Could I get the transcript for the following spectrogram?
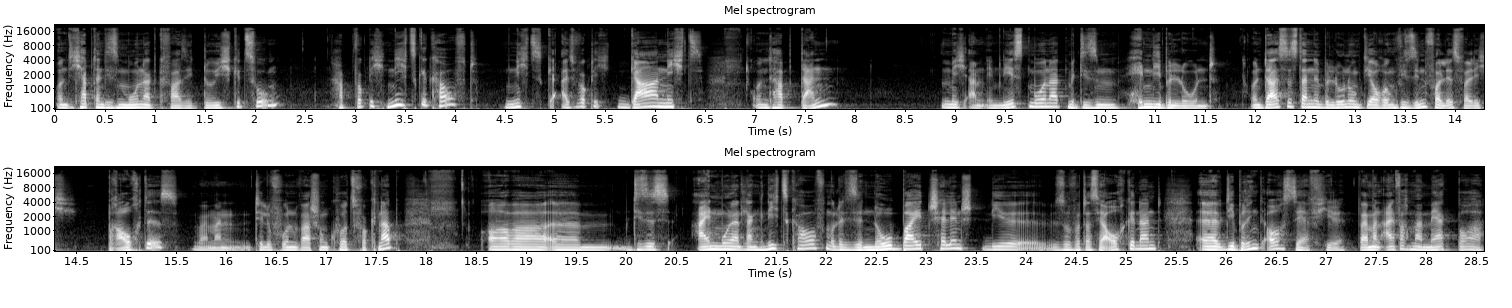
und ich habe dann diesen Monat quasi durchgezogen, habe wirklich nichts gekauft, nichts, also wirklich gar nichts und habe dann mich am, im nächsten Monat mit diesem Handy belohnt. Und das ist dann eine Belohnung, die auch irgendwie sinnvoll ist, weil ich brauchte es, weil mein Telefon war schon kurz vor knapp. Aber ähm, dieses einen Monat lang nichts kaufen oder diese No-Buy-Challenge, die, so wird das ja auch genannt, äh, die bringt auch sehr viel, weil man einfach mal merkt, boah,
